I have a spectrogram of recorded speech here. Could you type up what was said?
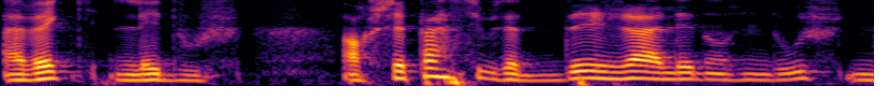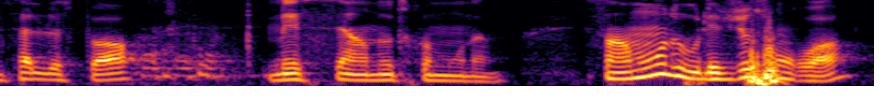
avec les douches. Alors, je sais pas si vous êtes déjà allé dans une douche, une salle de sport, mais c'est un autre monde. Hein. C'est un monde où les vieux sont rois.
